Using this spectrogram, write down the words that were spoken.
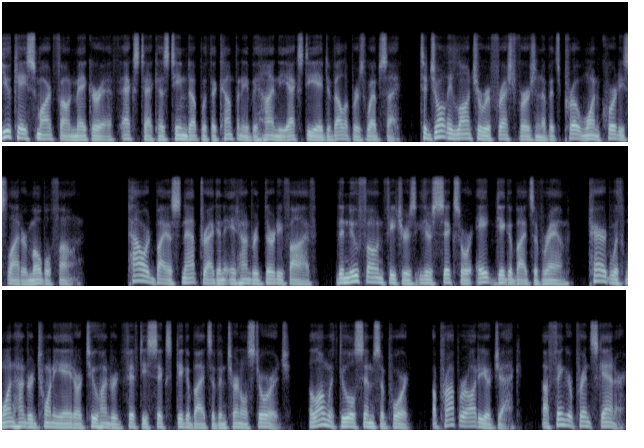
UK smartphone maker F(x)tec has teamed up with the company behind the XDA developers website, to jointly launch a refreshed version of its Pro 1 QWERTY slider mobile phone. Powered by a Snapdragon 835, the new phone features either 6 or 8 gigabytes of RAM, paired with 128 or 256 gigabytes of internal storage, along with dual SIM support, a proper audio jack, a fingerprint scanner,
